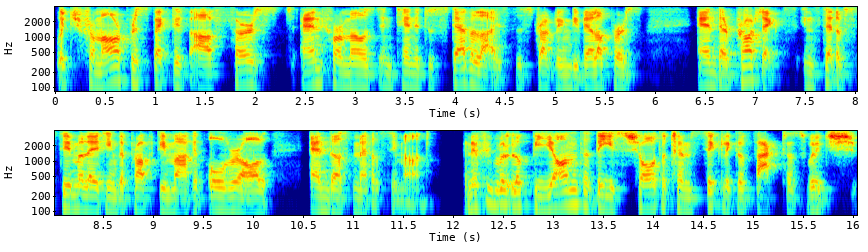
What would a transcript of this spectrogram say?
which, from our perspective, are first and foremost intended to stabilize the struggling developers and their projects instead of stimulating the property market overall and thus metals demand. And if we look beyond these shorter term cyclical factors, which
